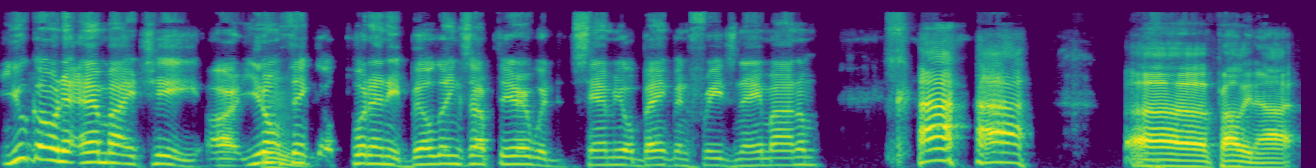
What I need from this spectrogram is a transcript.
you going to MIT? Or you don't Hmm. think they'll put any buildings up there with Samuel Bankman Fried's name on them? uh, probably not.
